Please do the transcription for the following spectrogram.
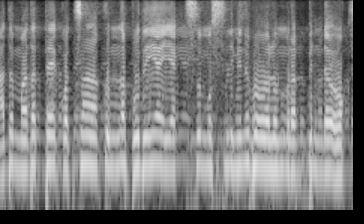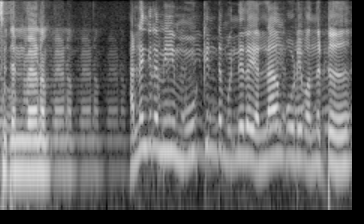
അത് മതത്തെ കൊച്ചാക്കുന്ന പുതിയ എക്സ് മുസ്ലിമിന് പോലും റബ്ബിന്റെ ഓക്സിജൻ വേണം. അല്ലെങ്കിലും ഈ മൂക്കിന്റെ മുന്നിൽ എല്ലാം കൂടി വന്നിട്ട്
